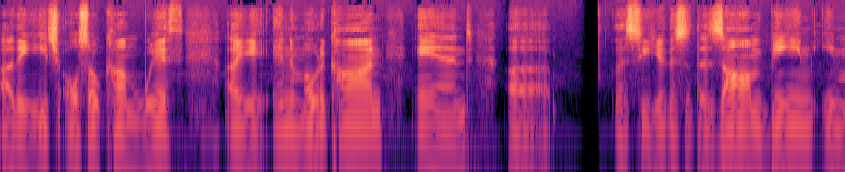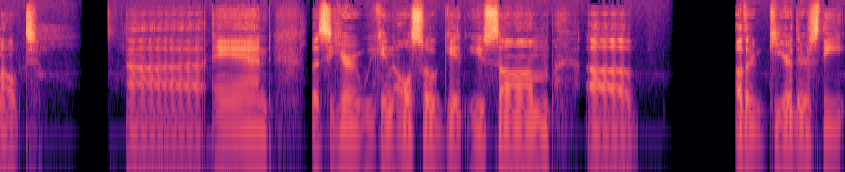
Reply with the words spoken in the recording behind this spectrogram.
Uh, they each also come with a an emoticon and uh, let's see here. This is the Zom Beam emote. Uh, and let's see here. We can also get you some uh, other gear. There's the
